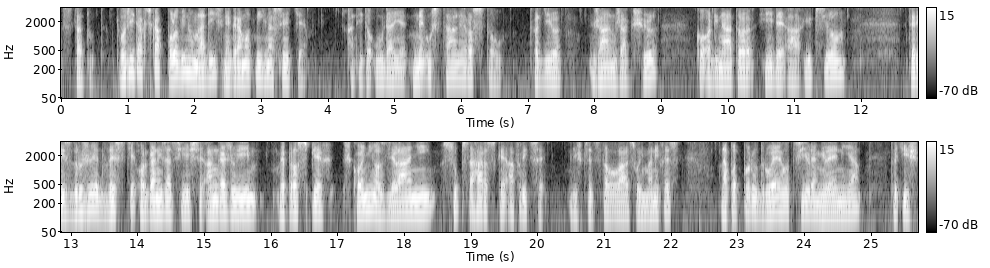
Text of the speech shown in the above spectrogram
statut. Tvoří takřka polovinu mladých negramotných na světě. A tyto údaje neustále rostou, tvrdil Jean-Jacques Schul, koordinátor IDAY, který združuje 200 organizací, jež se angažují ve prospěch školního vzdělání v subsaharské Africe, když představoval svůj manifest na podporu druhého cíle milénia, totiž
